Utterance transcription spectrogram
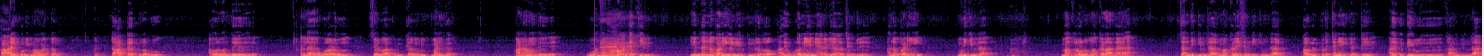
காரைக்குடி மாவட்டம். டாக்டர் பிரபு அவர் வந்து நல்ல ஓரளவு செல்வாக்கு மிக்க மனிதர். ஆனால் வந்து அந்த மாவட்டத்தில் என்னென்ன பணிகள் இருக்கின்றதோ அதை உடனே நேரடியாக சென்று அந்த பணியை முடிக்கின்றார். மக்களோடு மக்களாக சந்திக்கின்றார் மக்களை சந்திக்கின்றார். அவர்கள் பிரச்சனையை கேட்டு அதுக்கு தீர்வு காண்கின்றார்.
